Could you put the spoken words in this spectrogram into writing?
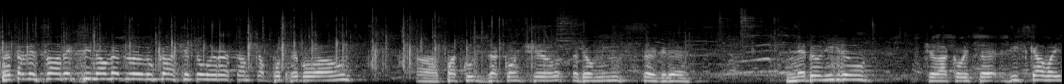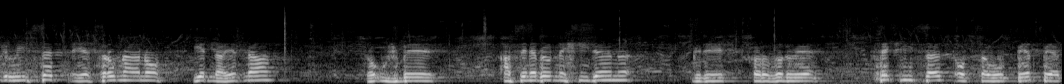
Petr Neslávek si navedl Lukáše Tolera tam, kam potřeboval a pak už zakončil do míst, kde nebyl nikdo. Čelákovice získávají druhý set, je srovnáno 1-1. To už by asi nebyl dnešní den, kdy rozhoduje třetí set od stavu 5-5.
